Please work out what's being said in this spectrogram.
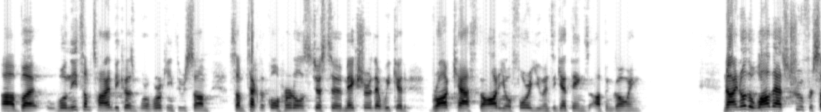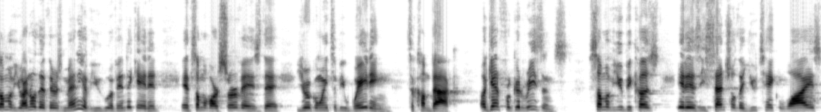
Uh, but we'll need some time because we're working through some, some technical hurdles just to make sure that we could broadcast the audio for you and to get things up and going. Now, I know that while that's true for some of you, I know that there's many of you who have indicated in some of our surveys that you're going to be waiting to come back. Again, for good reasons. Some of you because it is essential that you take wise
